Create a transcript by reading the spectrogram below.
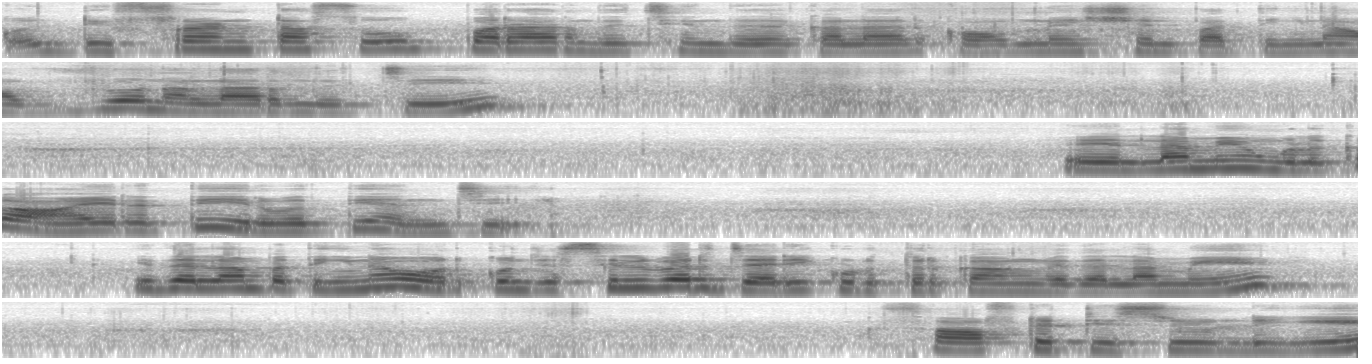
கொஞ்சம் டிஃப்ரெண்ட்டாக சூப்பராக இருந்துச்சு இந்த கலர் காம்பினேஷன் பார்த்தீங்கன்னா அவ்வளோ நல்லா இருந்துச்சு. எல்லாமே உங்களுக்கு ஆயிரத்தி இருபத்தி அஞ்சு. இதெல்லாம் பார்த்தீங்கன்னா ஒரு கொஞ்சம் சில்வர் ஜரி கொடுத்துருக்காங்க இதெல்லாமே. சாஃப்ட் டிஷ்யூலேயே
